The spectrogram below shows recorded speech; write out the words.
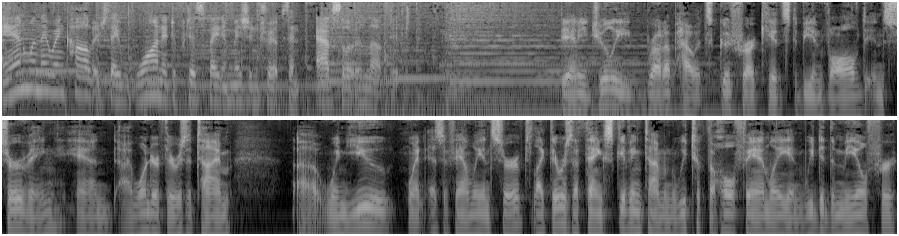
and when they were in college they wanted to participate in mission trips and absolutely loved it. Danny, Julie brought up how it's good for our kids to be involved in serving, and I wonder if there was a time uh, when you went as a family and served. Like there was a Thanksgiving time when we took the whole family and we did the meal for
